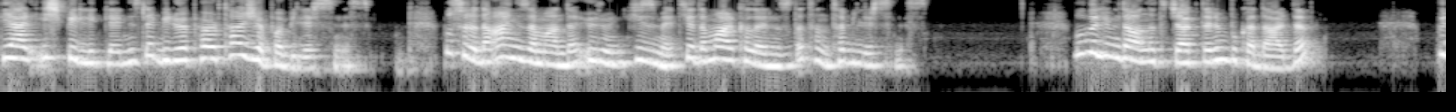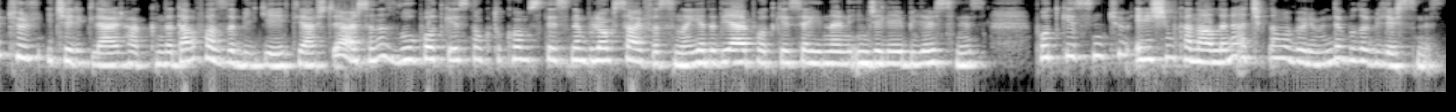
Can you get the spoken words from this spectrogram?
diğer işbirliklerinizle bir röportaj yapabilirsiniz. Bu sırada aynı zamanda ürün, hizmet ya da markalarınızı da tanıtabilirsiniz. Bu bölümde anlatacaklarım bu kadardı. Bu tür içerikler hakkında daha fazla bilgiye ihtiyaç duyarsanız wupodcast.com sitesine blog sayfasına ya da diğer podcast yayınlarını inceleyebilirsiniz. Podcast'in tüm erişim kanallarını açıklama bölümünde bulabilirsiniz.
